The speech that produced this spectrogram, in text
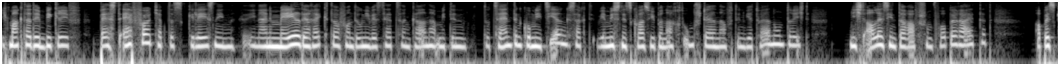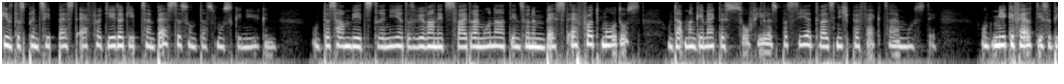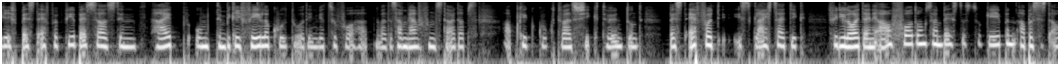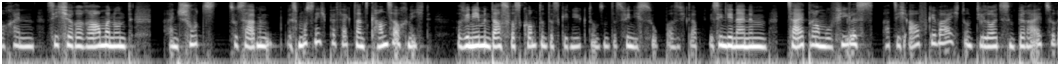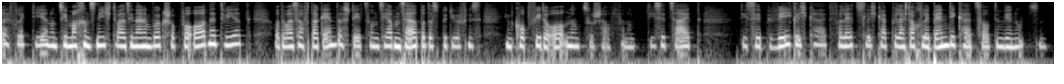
ich mag da den Begriff Best Effort. Ich habe das gelesen in, in einem Mail. Der Rektor von der Universität St. Gallen hat mit den Dozenten kommuniziert und gesagt, wir müssen jetzt quasi über Nacht umstellen auf den virtuellen Unterricht. Nicht alle sind darauf schon vorbereitet, aber es gilt das Prinzip Best Effort. Jeder gibt sein Bestes und das muss genügen. Und das haben wir jetzt trainiert. Also wir waren jetzt zwei, drei Monate in so einem Best Effort Modus und da hat man gemerkt, dass so vieles passiert, weil es nicht perfekt sein musste. Und mir gefällt dieser Begriff Best Effort viel besser als den Hype um den Begriff Fehlerkultur, den wir zuvor hatten, weil das haben wir einfach von Startups abgeguckt, weil es schick tönt. Und Best Effort ist gleichzeitig für die Leute eine Aufforderung, sein Bestes zu geben, aber es ist auch ein sicherer Rahmen und ein Schutz zu sagen, es muss nicht perfekt sein, es kann es auch nicht. Also wir nehmen das, was kommt und das genügt uns und das finde ich super. Also ich glaube, wir sind in einem Zeitraum, wo vieles hat sich aufgeweicht und die Leute sind bereit zu reflektieren und sie machen es nicht, weil es in einem Workshop verordnet wird oder weil es auf der Agenda steht, sondern sie haben selber das Bedürfnis, im Kopf wieder Ordnung zu schaffen. Und diese Zeit, diese Beweglichkeit, Verletzlichkeit, vielleicht auch Lebendigkeit sollten wir nutzen.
